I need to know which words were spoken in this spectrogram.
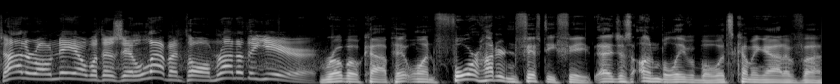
Tyler O'Neill with his 11th home run of the year. Robocop hit one 450 feet. Uh, just unbelievable what's coming out of uh,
